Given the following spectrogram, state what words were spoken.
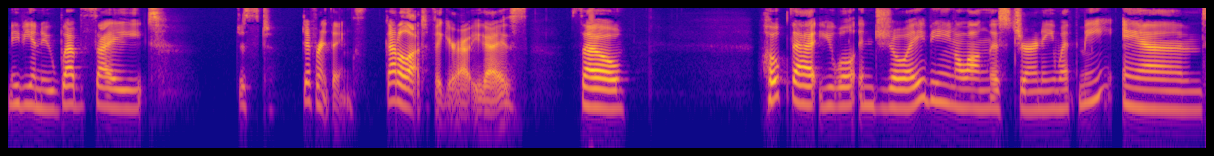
maybe a new website, just different things. Got a lot to figure out, you guys. So, hope that you will enjoy being along this journey with me. And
